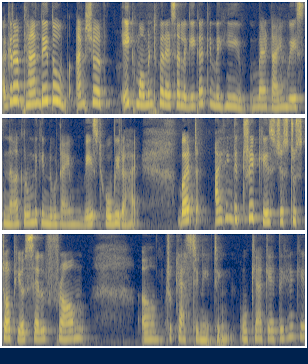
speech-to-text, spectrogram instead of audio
अगर आप ध्यान दें तो आई एम श्योर एक मोमेंट पर ऐसा लगेगा कि नहीं मैं टाइम वेस्ट ना करूँ लेकिन वो टाइम वेस्ट हो भी रहा है। But think the trick is just to stop yourself from procrastinating वो क्या कहते हैं कि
